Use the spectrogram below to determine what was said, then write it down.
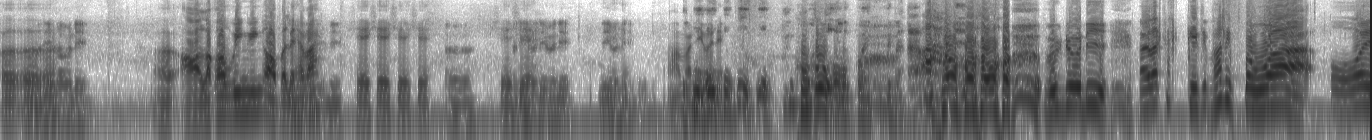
เออเออเอนี่อเรามานี่ เอออ๋อแล้วก็วิ่งวิ่งออกไปเลยใช่ปะนี่ เคเคเคเคเออเคมาเคนี่มานี่มานี่มานี่อ่ามานี่มานี่ โอ้โหโอ้โหไปเป็นอาหารอ้าวมึงดูดิแล้วก็กี่สิบห้าสิบตัว โอ้ย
